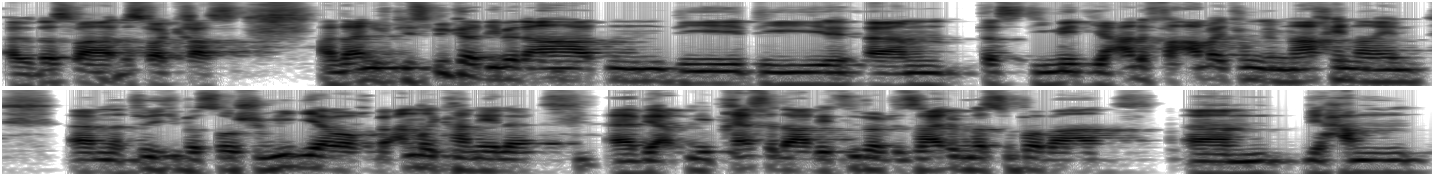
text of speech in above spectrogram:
Also das war, das war krass. Allein durch die Speaker, die wir da hatten, die, die, ähm, das, die mediale Verarbeitung im Nachhinein, ähm, natürlich über Social Media, aber auch über andere Kanäle. Äh, wir hatten die Presse da, die Süddeutsche Zeitung, was super war. Ähm, wir haben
